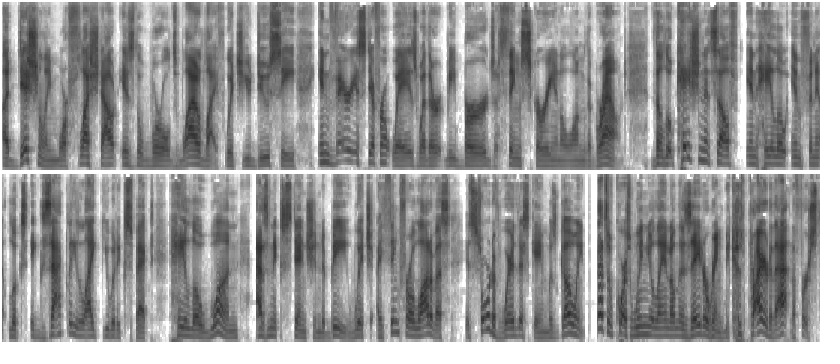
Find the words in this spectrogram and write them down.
Additionally, more fleshed out is the world's wildlife, which you do see in various different ways, whether it be birds or things scurrying along the ground. The location itself in Halo Infinite looks exactly like you would expect Halo 1 as an extension to be, which I think for a lot of us is sort of where this game was going. That's, of course, when you land on the Zeta Ring, because prior to that, in the first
